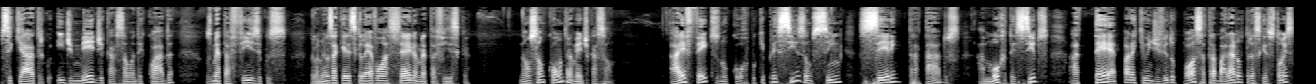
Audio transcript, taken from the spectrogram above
psiquiátrico e de medicação adequada. Os metafísicos, pelo menos aqueles que levam a sério a metafísica, não são contra a medicação. Há efeitos no corpo que precisam sim serem tratados, amortecidos, até para que o indivíduo possa trabalhar outras questões,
